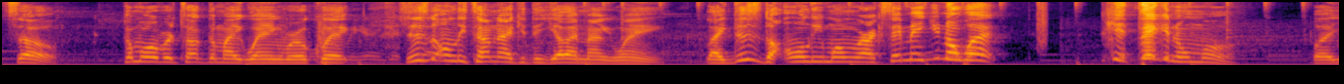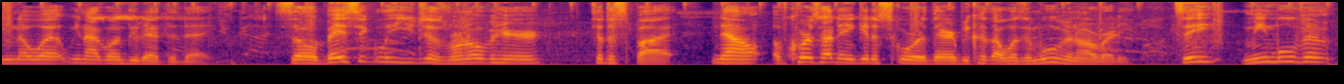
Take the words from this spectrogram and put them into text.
So, come over, talk to Mike Wang real quick. This is the only time that I get to yell at Mike Wang. Like, this is the only moment where I can say, man, you know what? I can't take it no more. But you know what? We're not going to do that today. So, basically, you just run over here to the spot. Now, of course, I didn't get a score there because I wasn't moving already. See, me moving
